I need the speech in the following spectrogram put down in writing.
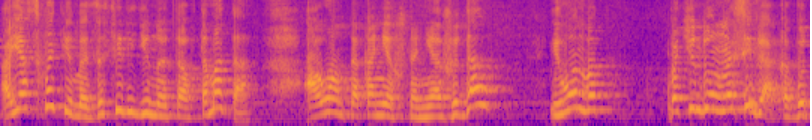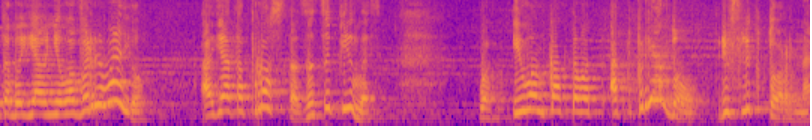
А я схватилась за середину этого автомата, а он-то, конечно, не ожидал, и он вот потянул на себя, как будто бы я у него вырываю, а я-то просто зацепилась. Вот. И он как-то вот отпрянул рефлекторно.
